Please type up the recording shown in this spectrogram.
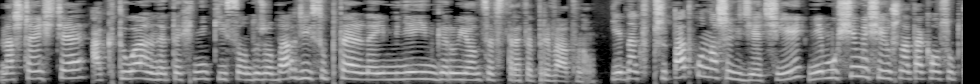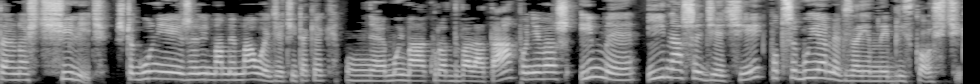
Na szczęście aktualne techniki są dużo bardziej subtelne i mniej ingerujące w strefę prywatną. Jednak w przypadku naszych dzieci nie musimy się już na taką subtelność silić, szczególnie jeżeli mamy małe dzieci, tak jak mm, mój ma akurat dwa lata, ponieważ i my, i nasze dzieci potrzebujemy wzajemnej bliskości.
